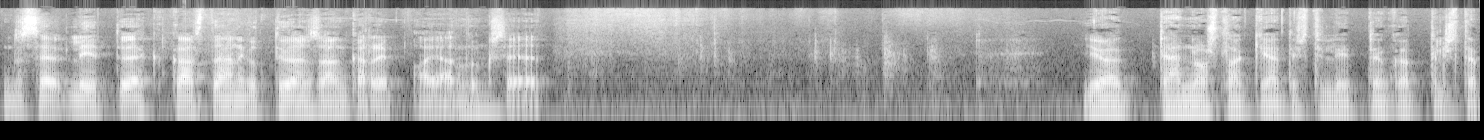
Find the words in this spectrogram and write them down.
no se liittyy ehkä myös tähän niin työnsankariajatukseen. Mm. Joo, tähän nostalgiaan tietysti liittyen katselin sitä,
